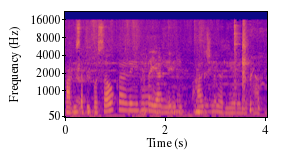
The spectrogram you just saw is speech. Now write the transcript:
भाभी सभी को सर्व कर रही है। ये रही भाजी और ये रही भाभी।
